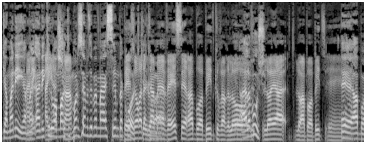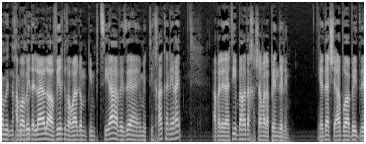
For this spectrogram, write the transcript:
גם אני, גם אני- אני כאילו אמרתי בוא נסיים את זה ב-120 דקות. באזור כאילו, הדקה אה, 110, אבו עביד כבר לא... היה לבוש. לא היה... לא, אבו עביד... אה, אה, אבו עביד, נכון. אבו עביד לא היה לו אוויר כבר, הוא היה גם עם פציעה וזה, עם מתיחה כנראה. אבל לדעתי ברדה חשב על הפנדלים. ידע שאבו עביד אה,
